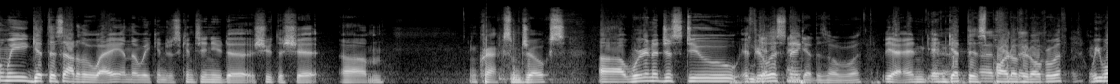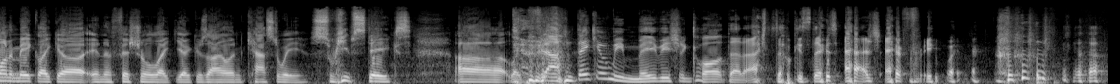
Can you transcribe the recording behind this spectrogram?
Don't we get this out of the way and then we can just continue to shoot the shit um, and crack some jokes. Uh, we're gonna just do if And you're get- listening, and get this over with. yeah, and, and get this that's part of it over with. That's a good We want to make like uh, an official like Yikers Island Castaway sweepstakes. Uh, like I'm thinking we maybe should call it that ash though, because there's ash everywhere.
